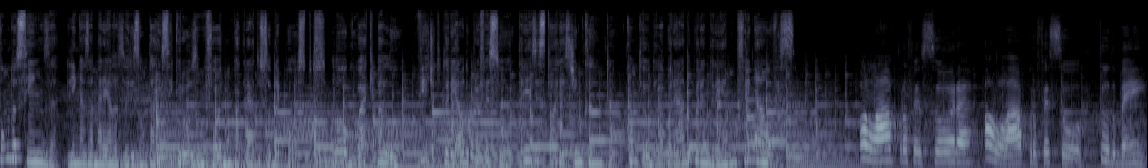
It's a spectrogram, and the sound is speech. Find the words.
Fundo cinza. Linhas amarelas horizontais se cruzam formam quadrados sobrepostos. Logo Akpalô. Vídeo tutorial do professor. Três histórias de encanto. Conteúdo elaborado por Andréa Manfrim Alves. Olá, professora! Olá, professor! Tudo bem?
